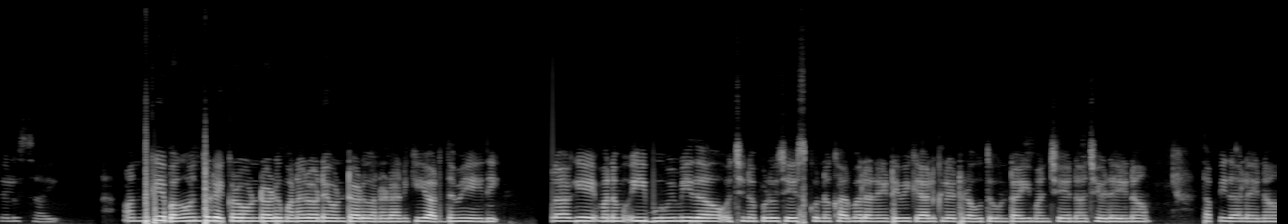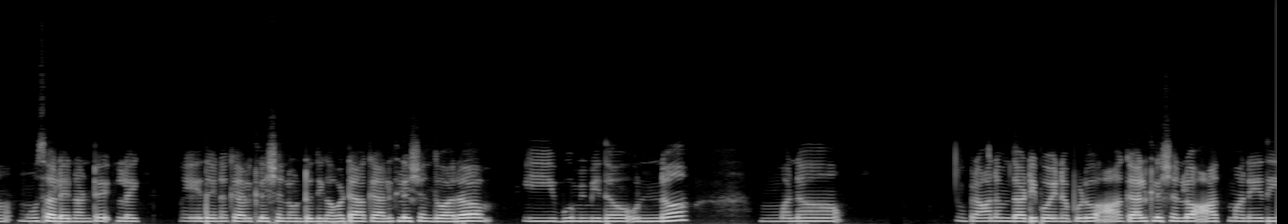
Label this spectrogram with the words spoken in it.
తెలుస్తాయి. అందుకే భగవంతుడు ఎక్కడ ఉండాడు మనలోనే ఉంటాడు అనడానికి అర్థమే ఇది. అలాగే మనం ఈ భూమి మీద వచ్చినప్పుడు చేసుకున్న కర్మలు అనేటివి క్యాలిక్యులేటెడ్ అవుతూ ఉంటాయి. మంచి అయినా చెడైనా తప్పిదాలైనా మోసాలైనా అంటే లైక్ ఏదైనా క్యాలిక్యులేషన్లో ఉంటుంది కాబట్టి ఆ క్యాలిక్యులేషన్ ద్వారా ఈ భూమి మీద ఉన్న మన ప్రాణం దాటిపోయినప్పుడు ఆ క్యాలిక్యులేషన్లో ఆత్మ అనేది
